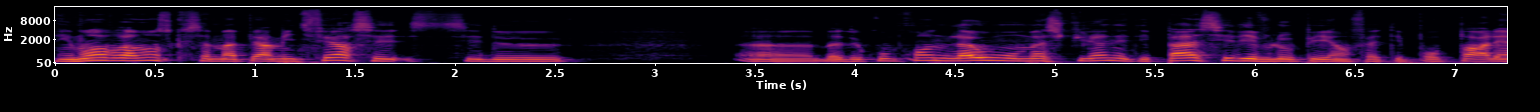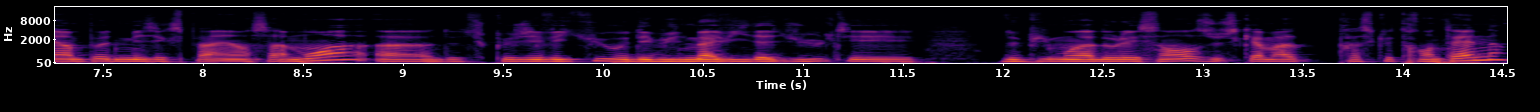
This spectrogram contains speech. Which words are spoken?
et moi, vraiment, ce que ça m'a permis de faire, c'est, de, euh, bah, de comprendre là où mon masculin n'était pas assez développé, en fait. Et pour parler un peu de mes expériences à moi, euh, de ce que j'ai vécu au début de ma vie d'adulte et depuis mon adolescence jusqu'à ma presque trentaine,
